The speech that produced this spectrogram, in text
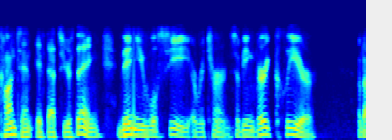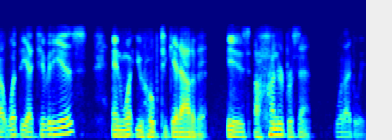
content, if that's your thing, then you will see a return. So being very clear about what the activity is and what you hope to get out of it is 100% what I believe.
